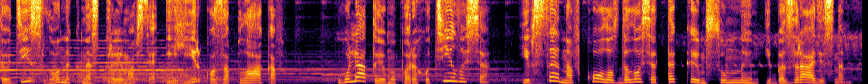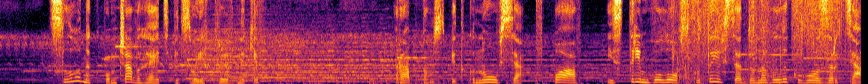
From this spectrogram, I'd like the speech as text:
тоді слоник не стримався і гірко заплакав. Гуляти йому перехотілося, і все навколо здалося таким сумним і безрадісним. Слоник помчав геть від своїх кривдників. Раптом спіткнувся, впав і стрімголов скотився до невеликого озерця.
